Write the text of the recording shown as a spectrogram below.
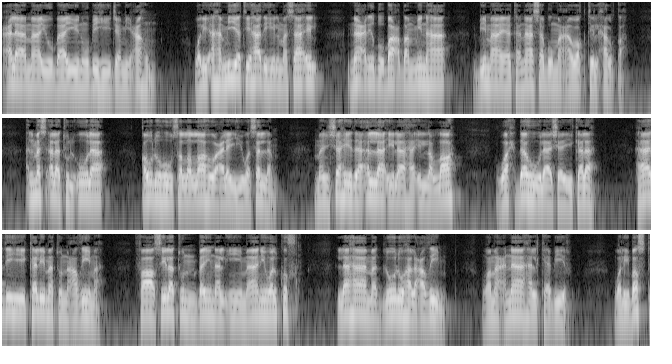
على ما يباين به جميعهم. ولأهمية هذه المسائل نعرض بعضا منها بما يتناسب مع وقت الحلقة. المسألة الأولى قوله صلى الله عليه وسلم من شهد أن لا إله إلا الله وحده لا شريك له هذه كلمة عظيمة فاصلة بين الإيمان والكفر لها مدلولها العظيم ومعناها الكبير. ولبسط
